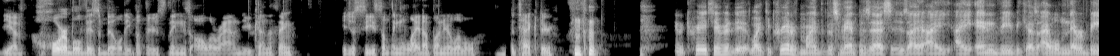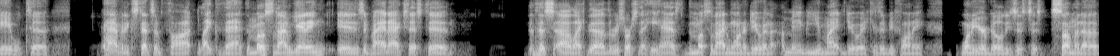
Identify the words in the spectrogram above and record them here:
you have horrible visibility but there's things all around you kind of thing you just see something light up on your little detector. The creativity like the creative mind that this man possesses i i, I envy because i will never be able to have an extensive thought like that. The most that i'm getting is if i had access to this uh like the the resources that he has the most that i'd want to do and uh, maybe you might do it because it'd be funny. One of your abilities is to summon a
